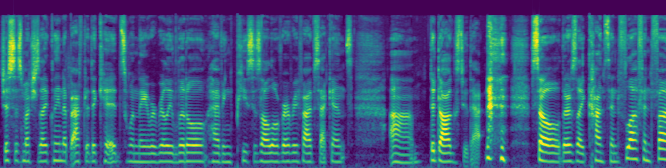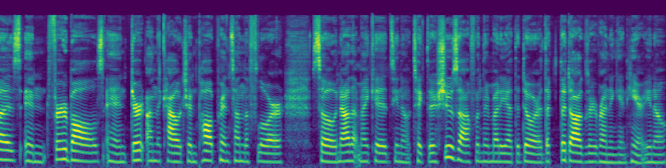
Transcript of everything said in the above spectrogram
just as much as I cleaned up after the kids when they were really little, having pieces all over every five seconds, um, the dogs do that. so there's like constant fluff and fuzz and fur balls and dirt on the couch and paw prints on the floor. So now that my kids, you know, take their shoes off when they're muddy at the door, the, the dogs are running in here, you know.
